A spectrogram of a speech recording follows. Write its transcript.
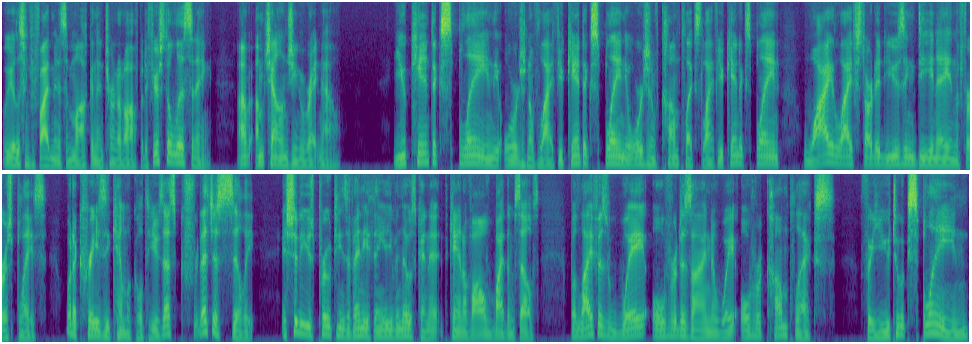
or you listen for five minutes and mock and then turn it off. But if you're still listening, I'm, I'm challenging you right now. You can't explain the origin of life. You can't explain the origin of complex life. You can't explain why life started using DNA in the first place. What a crazy chemical to use. That's that's just silly. It should have used proteins if anything, even those kind of can't evolve by themselves. But life is way over designed and way over complex for you to explain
